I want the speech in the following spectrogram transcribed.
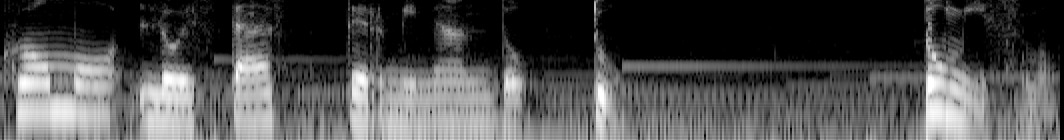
¿cómo lo estás terminando tú? Tú mismo.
